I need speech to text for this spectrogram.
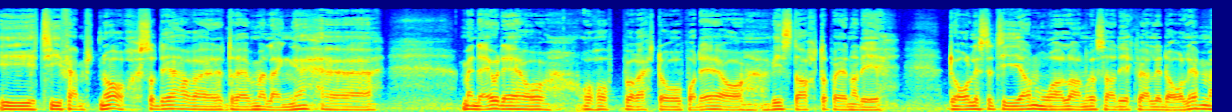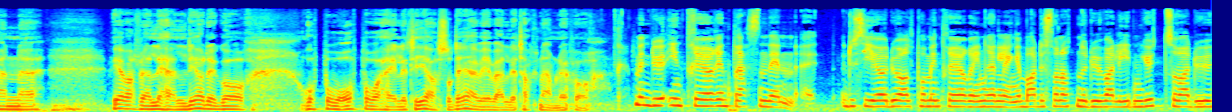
i 10-15 år, så det har jeg drevet med lenge. Eh, Men det er jo det å, å hoppe rett over på det, og vi starta på en av de dårligste tidene hvor alle andre sa det gikk veldig dårlig, men eh, vi har vært veldig heldige, og det går oppover oppover hele tida, så det er vi veldig takknemlige for. Men du, interiørinteressen din Du sier du har holdt på med interiør og innredning. Var det sånn at når du var liten gutt, så var du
